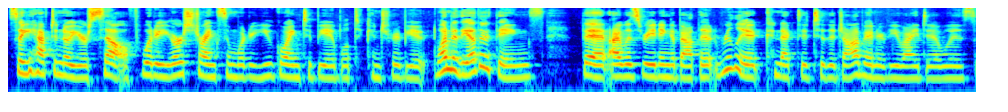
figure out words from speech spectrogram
So you have to know yourself. What are your strengths and what are you going to be able to contribute? One of the other things that I was reading about that really connected to the job interview idea was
